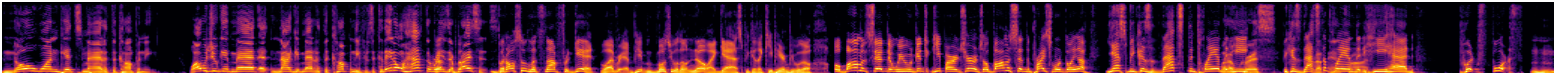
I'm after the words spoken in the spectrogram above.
No one gets mad at the company. Why would you get mad at not get mad at the company for because they don't have to raise their prices? But also, let's not forget. Well, every, uh, people, most people don't know, I guess, because I keep hearing people go, "Obama said that we would get to keep our insurance." Obama said the prices weren't going up. Yes, because that's the plan What that up, he. Chris? Because that's the plan Antron? that he had put forth. Mm-hmm.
